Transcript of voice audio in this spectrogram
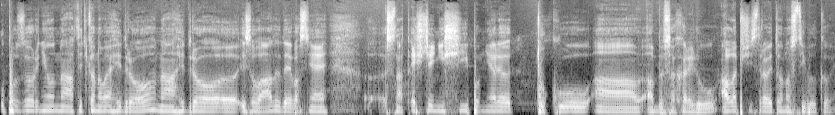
upozornil na teďka nové hydro, na hydroizolát, kde je vlastně snad ještě nižší poměr tuku a, a sacharidů a lepší stravitelnost bílkovin.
